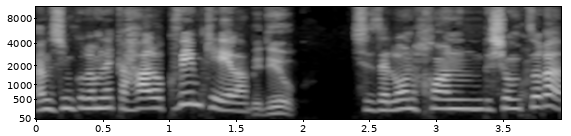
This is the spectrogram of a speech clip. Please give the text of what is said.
אנשים קוראים לקהל עוקבים קהילה. בדיוק. שזה לא נכון בשום צורה.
